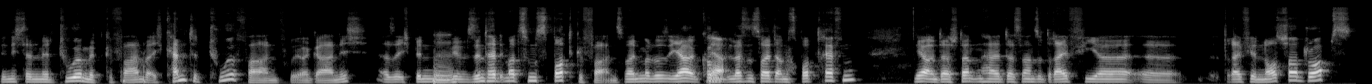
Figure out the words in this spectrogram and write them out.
bin ich dann mit Tour mitgefahren, weil ich kannte Tourfahren früher gar nicht. Also ich bin, mhm. wir sind halt immer zum Spot gefahren. Es war immer so, ja, komm, ja. lass uns heute am Spot treffen. Ja, und da standen halt, das waren so drei, vier, äh, drei, vier North Shore Drops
